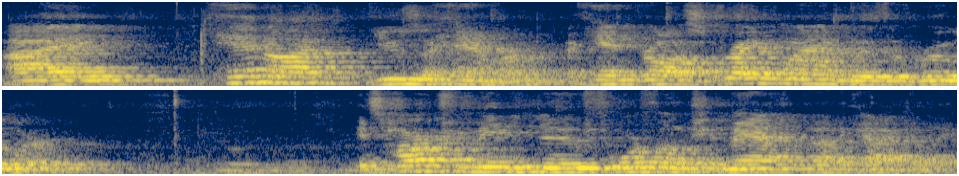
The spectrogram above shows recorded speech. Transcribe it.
I cannot use a hammer. I can't draw a straight line with a ruler. It's hard for me to do four-function math without a calculator.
